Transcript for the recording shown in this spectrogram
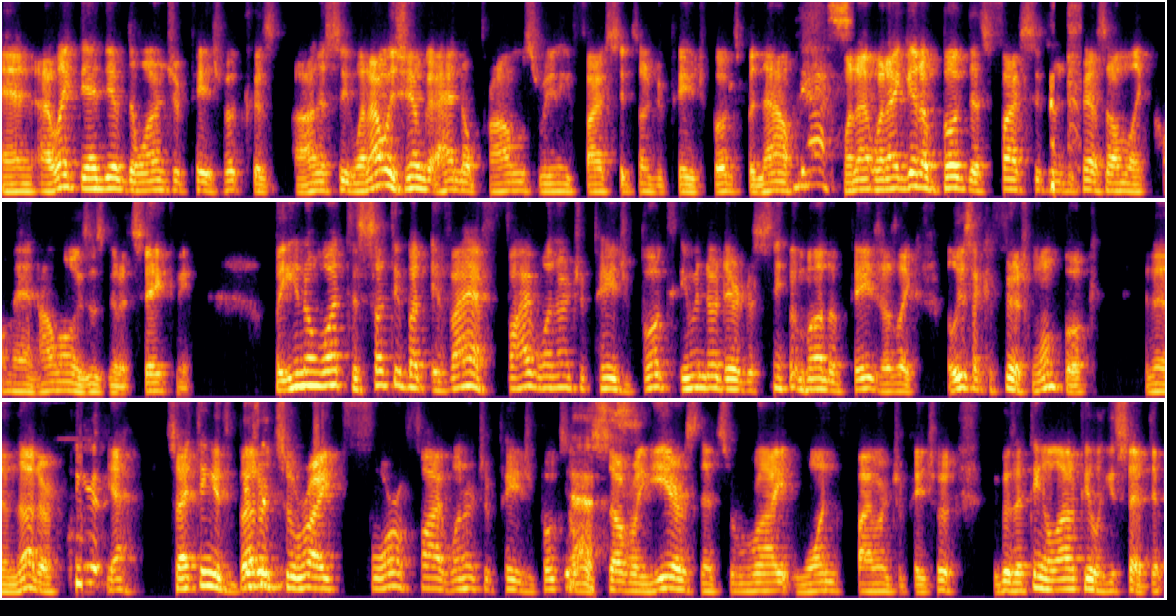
and I like the idea of the 100 page book because honestly, when I was younger, I had no problems reading five, 600 page books. But now, yes. when I when I get a book that's five, 600 pages, I'm like, oh man, how long is this going to take me? But you know what? There's something about if I have five 100 page books, even though they're the same amount of pages, I was like, at least I can finish one book and then another. Yeah. So I think it's better to write four or five 100 page books yes. over several years than to write one 500 page book because I think a lot of people, like you said, that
